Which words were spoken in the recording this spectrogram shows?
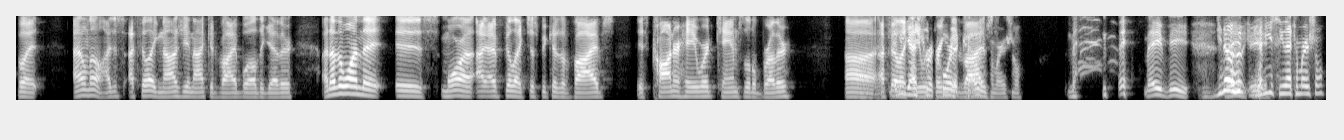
but I don't know. I just I feel like Najee and I could vibe well together. Another one that is more, I, I feel like just because of vibes is Connor Heyward, Cam's little brother. Uh, Oh. I feel Maybe like he would bring good vibes. commercial. Maybe. You know who? Have you seen that commercial?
